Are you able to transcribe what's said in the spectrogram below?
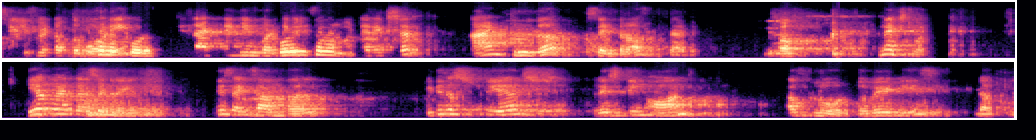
self weight of the body is acting in vertical downward direction and through the center of gravity. Okay. Next one. Here we are considering this example. It is a sphere resting on a floor. The weight is W.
